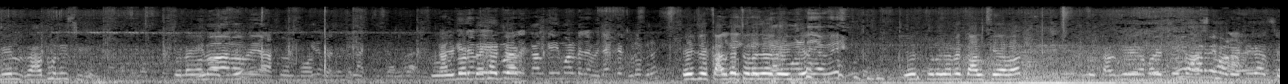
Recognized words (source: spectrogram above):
মিল রাঁধুনি ছিল। চলে গেল। তো এবার দেখা যাক। এই যে কালকে চলে যাবে এই যে। এর চলে যাবে কালকে আবার। তো কালকে আবার এর জন্য আসতে হবে ঠিক আছে?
